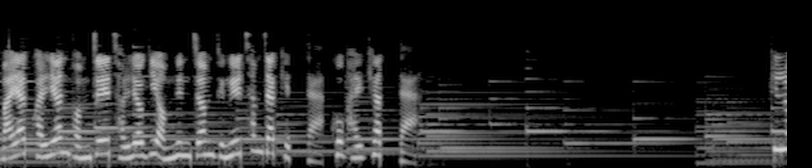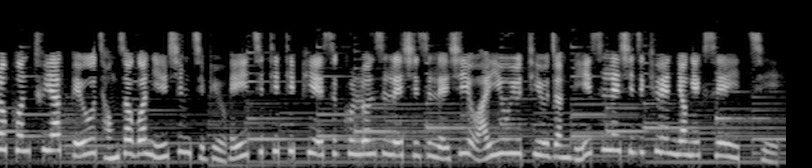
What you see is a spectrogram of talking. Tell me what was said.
마약 관련 범죄에 전력이 없는 점 등을 참작했다고 밝혔다. 필로폰 투약 배우 정석원 1심 지뷰 https 콜론 슬래시 슬래시 yuutu전비 슬래시 gqn0xh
